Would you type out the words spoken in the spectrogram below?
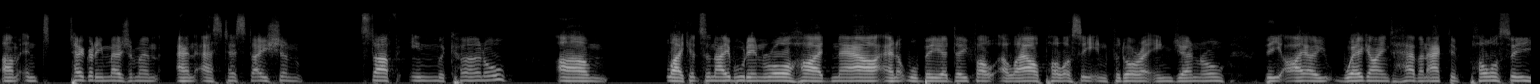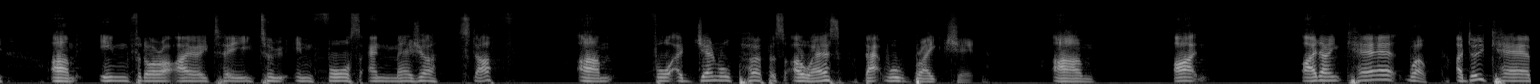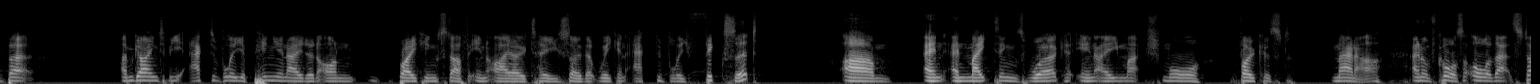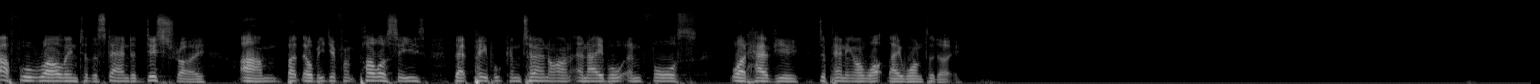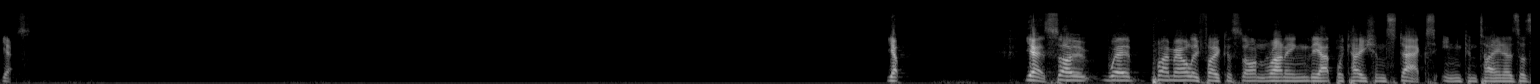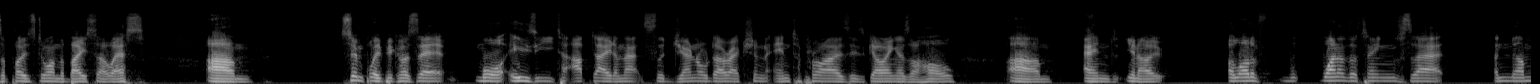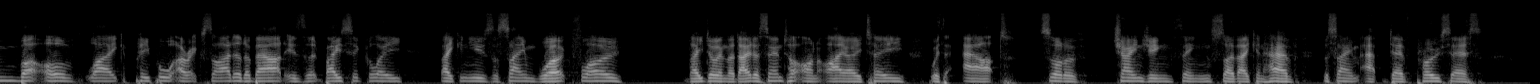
um, integrity measurement and attestation stuff in the kernel, um, like it's enabled in Rawhide now, and it will be a default allow policy in Fedora in general. The IO, we're going to have an active policy um, in Fedora IoT to enforce and measure stuff um, for a general purpose OS that will break shit. Um, I, I don't care. Well, I do care, but I'm going to be actively opinionated on breaking stuff in IoT so that we can actively fix it um, and, and make things work in a much more focused manner. And of course, all of that stuff will roll into the standard distro um, but there'll be different policies that people can turn on, enable, enforce, what have you, depending on what they want to do. Yes. Yep. Yeah, so we're primarily focused on running the application stacks in containers as opposed to on the base OS, um, simply because they're more easy to update and that's the general direction enterprise is going as a whole. Um, and, you know, a lot of, one of the things that a number of like people are excited about is that basically they can use the same workflow they do in the data center on IoT without sort of changing things so they can have the same app dev process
